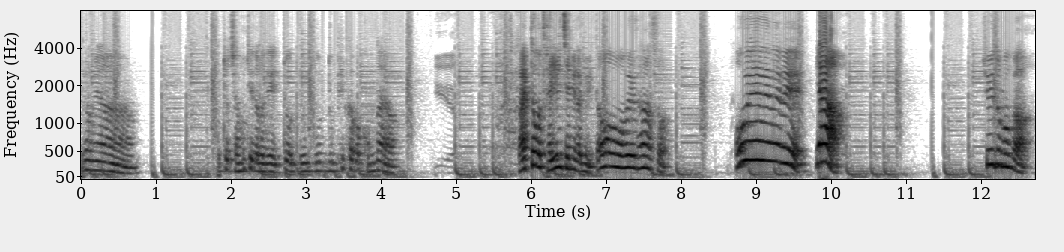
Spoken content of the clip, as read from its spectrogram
그러면 또 잘못 뛰다가 또 눕, 눕, 눕힐까봐 겁나요. 말 타고 달릴 재미가 좀 있다. 어, 왜 이렇게 화났어? 어, 왜, 왜, 왜, 왜? 야! 저기 도망가.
